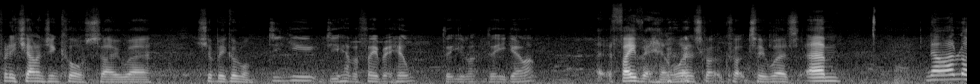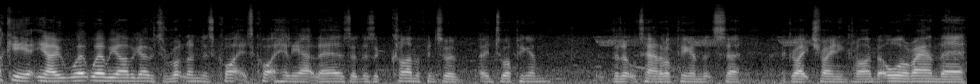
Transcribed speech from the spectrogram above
pretty challenging course, so uh, should be a good one." Do you do you have a favourite hill that you that you go up? A favourite hill? Well, it's got, got two words. Um, no, I'm lucky. You know where, where, we are. We go over to Rutland. There's quite it's quite hilly out there. There's a, there's a climb up into a, into Uppingham, the little town of Uppingham. That's a, a great training climb. But all around there,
